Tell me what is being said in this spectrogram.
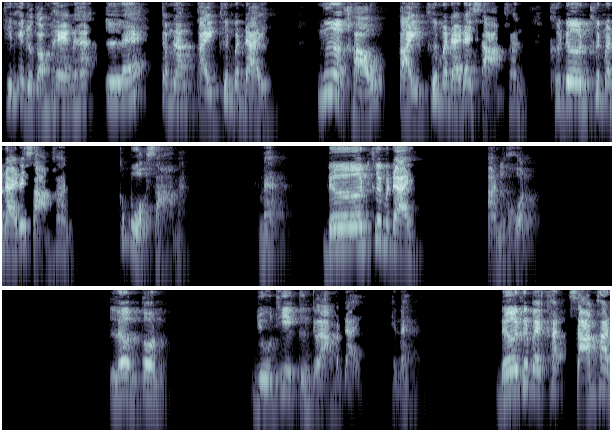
ที่ไม่ดูกำแพงนะฮะ และกำลังไต่ขึ้นบันได เมื่อเขาไต่ขึ้นบันไดได้สามขั้น คือเดินขึ้นบันไดได้สามขั้น ก็บวกสามอะเห็นไหมฮะเดินขึ้นบันไดอันนี้คน เริ่มต้น อยู่ที่กึ่งกลางบันไดเห็นไหม เดินขึ้นไปขั้นสามขั้น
